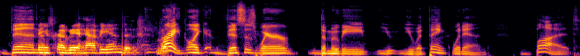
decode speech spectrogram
then think it's gonna be a happy ending. right, like this is where the movie you you would think would end. But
